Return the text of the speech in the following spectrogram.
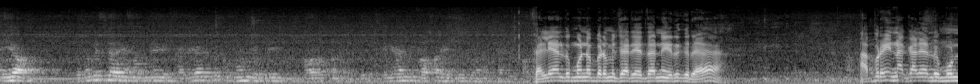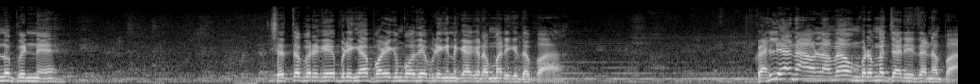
ஐயா. கல்யாணத்துக்கு முன்ன பிரம்மச்சாரியா தானே இருக்கிற? அப்புறம் என்ன கல்யாணத்துக்கு முன்னு பின்னு? செத்த பிறகு எப்படிங்க? பிழைக்கும் போது எப்படிங்கன்னு கேட்குற மாதிரி இருக்குதப்பா. கல்யாணம் ஆகலாமே அவன் பிரம்மச்சாரி தானேப்பா.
